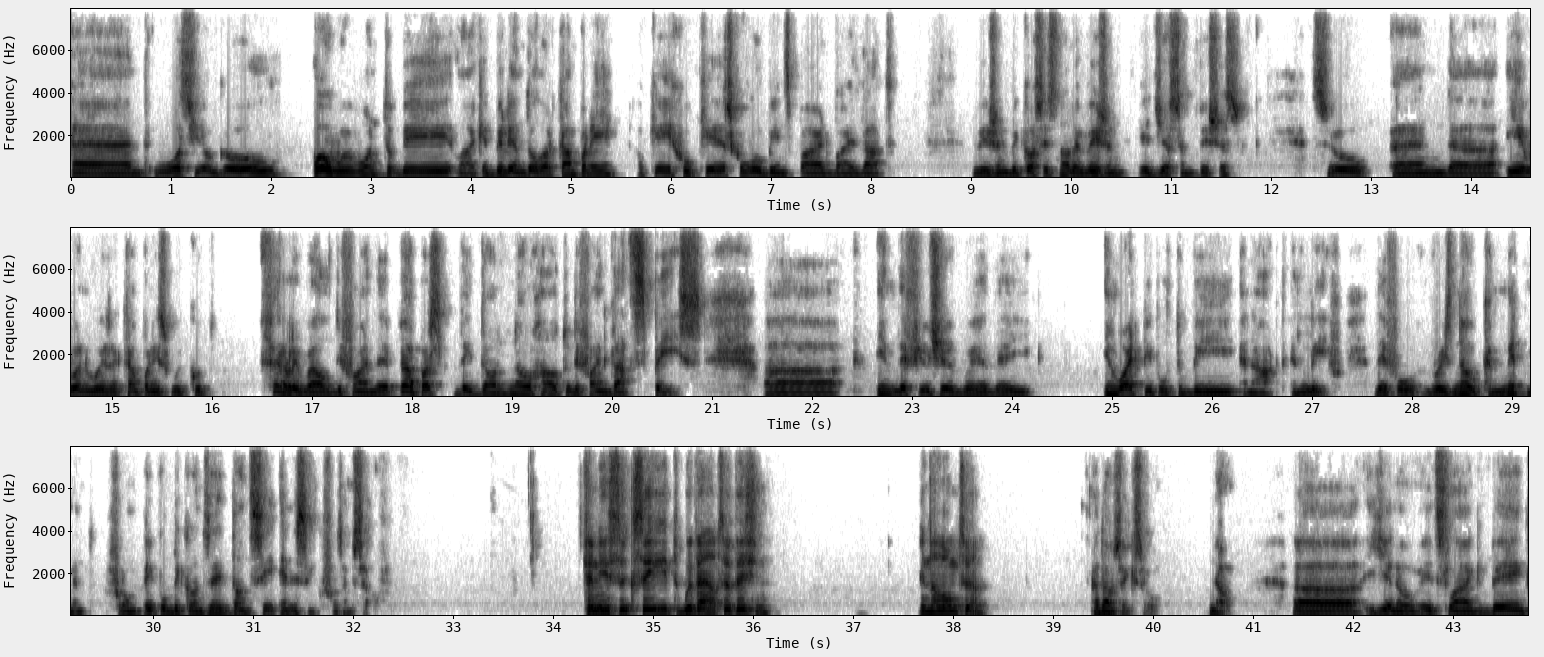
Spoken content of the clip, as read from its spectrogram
And what's your goal? Oh, we want to be like a billion dollar company. Okay, who cares? Who will be inspired by that vision? Because it's not a vision, it's just ambitious. So, and uh, even with the companies, we could fairly well define their purpose. They don't know how to define that space uh, in the future where they invite people to be and act and live. Therefore, there is no commitment from people because they don't see anything for themselves. Can you succeed without a vision in the long term? I don't think so. No uh, you know, it's like being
